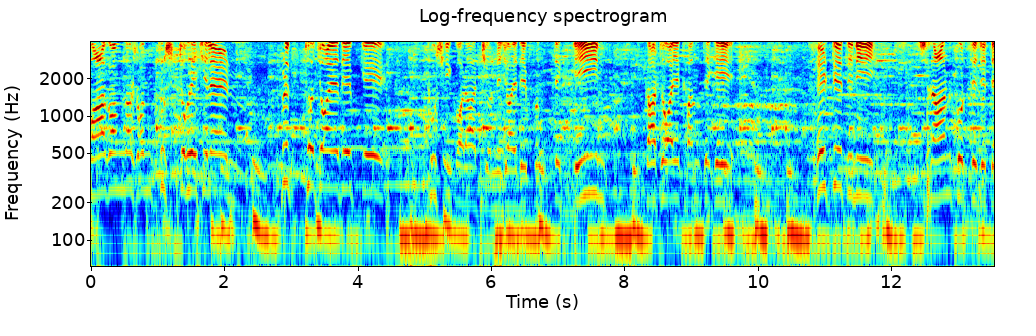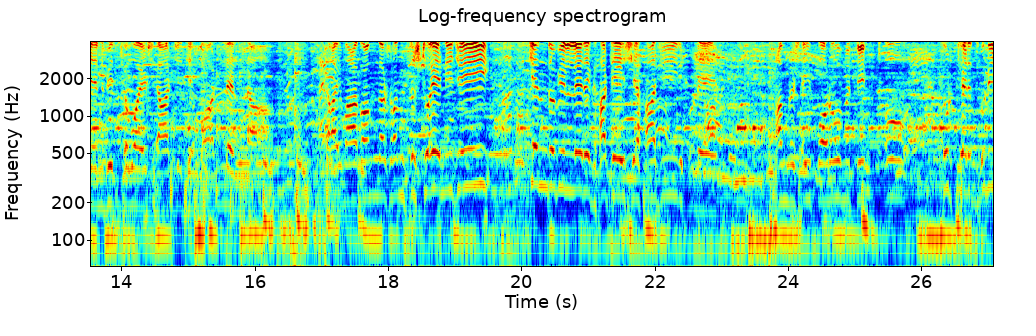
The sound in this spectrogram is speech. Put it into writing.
মা গঙ্গা সন্তুষ্ট হয়েছিলেন। বৃদ্ধ জয়দেবকে খুশি করার জন্য জয়দেব প্রত্যেক দিন কাটোয়া এখান থেকে হেঁটে তিনি স্নান করতে যেতেন। বৃদ্ধ বয়সে আর যেতে পারলেন না। তাই মা গঙ্গা সন্তুষ্ট হয়ে নিজেই কেন্দ্রবিল্লের ঘাটে এসে হাজির হলেন। আমরা সেই পরম তীর্থ, তীর্থের ধুলি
